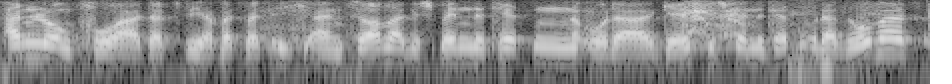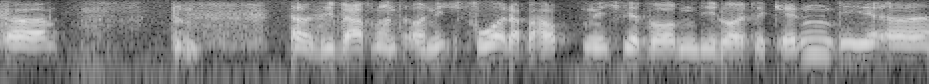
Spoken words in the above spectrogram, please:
Handlung vor, dass wir, was weiß ich, einen Server gespendet hätten oder Geld gespendet hätten oder sowas. Ähm, äh, Sie werfen uns auch nicht vor oder behaupten nicht, wir würden die Leute kennen, die äh,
